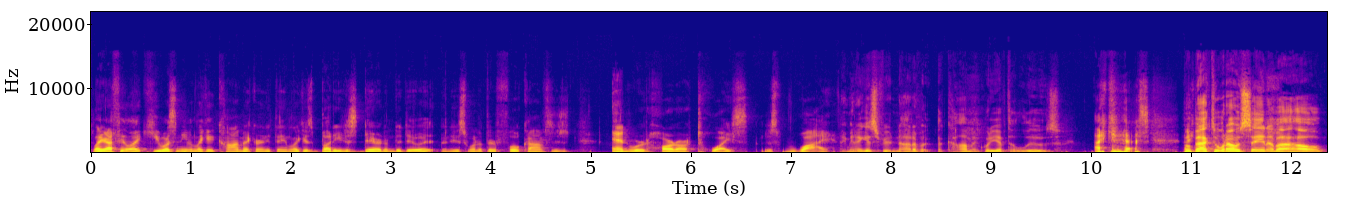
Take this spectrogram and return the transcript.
like I feel like he wasn't even like a comic or anything. Like his buddy just dared him to do it, and he just went up there full confidence, just N word hard R twice. Just why? I mean, I guess if you're not a, a comic, what do you have to lose? I guess. But back to what I was saying about how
